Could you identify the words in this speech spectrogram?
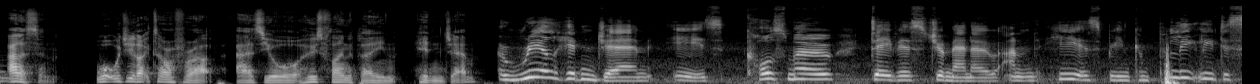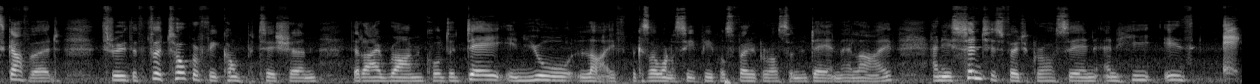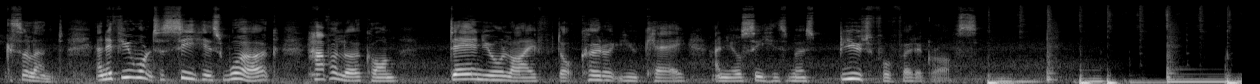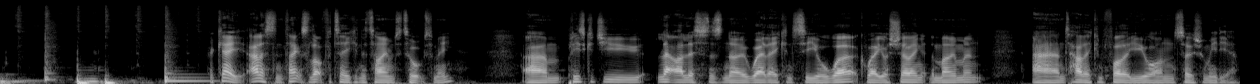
Alison, what would you like to offer up as your Who's Flying the Plane hidden gem? A real hidden gem is Cosmo Davis Jimeno, and he has been completely discovered through the photography competition that I run called A Day in Your Life because I want to see people's photographs on a day in their life. And he sent his photographs in, and he is excellent. And if you want to see his work, have a look on dayinyourlife.co.uk and you'll see his most beautiful photographs. Okay, Alison, thanks a lot for taking the time to talk to me. Um, please, could you let our listeners know where they can see your work, where you're showing at the moment, and how they can follow you on social media?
